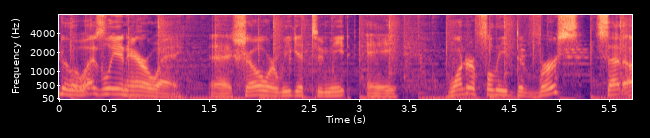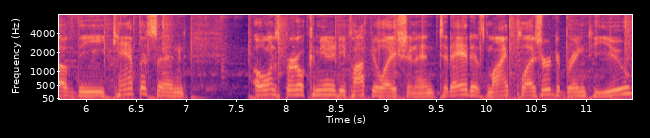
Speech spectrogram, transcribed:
to the Wesleyan Airway, a show where we get to meet a wonderfully diverse set of the campus and Owensboro community population. And today it is my pleasure to bring to you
